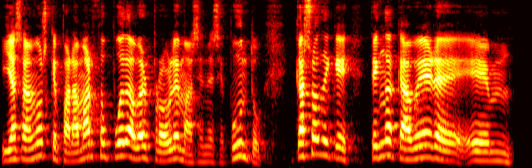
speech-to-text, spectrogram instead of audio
y ya sabemos que para marzo puede haber problemas en ese punto. En caso de que tenga que haber... Eh, em,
